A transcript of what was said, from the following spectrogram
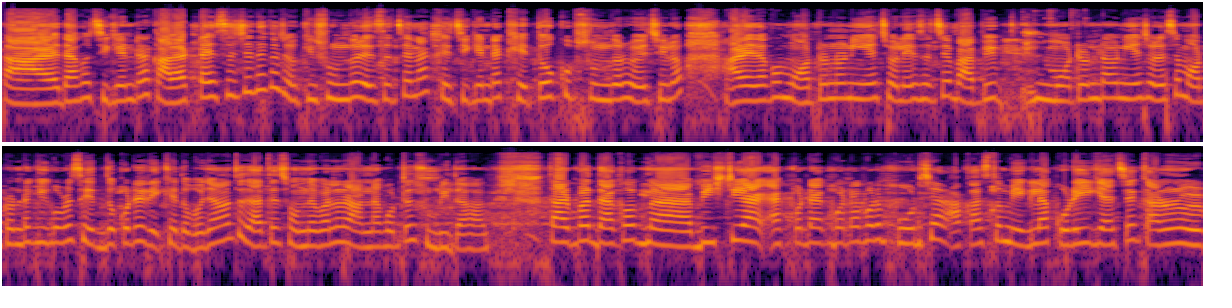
আর দেখো চিকেনটার কালারটা এসেছে দেখেছ? কি সুন্দর এসেছে না? চিকেনটা খেতেও খুব সুন্দর হয়েছিল। আর এই দেখো মটনও নিয়ে চলে এসেছে। বাপি মটনটাও নিয়ে চলে এসেছে। মটনটা কী করব? সেদ্ধ করে রেখে দেবো, জানো তো? যাতে সন্ধ্যেবেলা রান্না করতে সুবিধা হয়। তারপর দেখো বৃষ্টি এক- ফোঁটা এক ফোঁটা করে পড়ছে আর আকাশ তো মেঘলা করেই গেছে। কারণ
